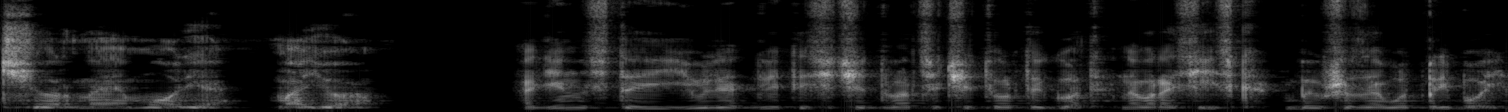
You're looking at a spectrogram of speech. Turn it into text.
Черное море мое. 11 июля 2024 год. Новороссийск. Бывший завод «Прибой».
